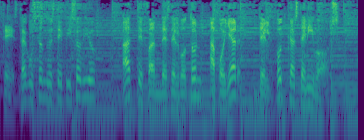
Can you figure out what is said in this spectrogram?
¿Te está gustando este episodio? Hazte fan desde el botón Apoyar del podcast de Nivos.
